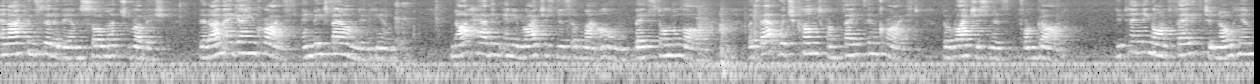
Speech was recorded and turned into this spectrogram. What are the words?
and I consider them so much rubbish, that I may gain Christ and be found in him, not having any righteousness of my own based on the law, but that which comes from faith in Christ, the righteousness from God, depending on faith to know him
